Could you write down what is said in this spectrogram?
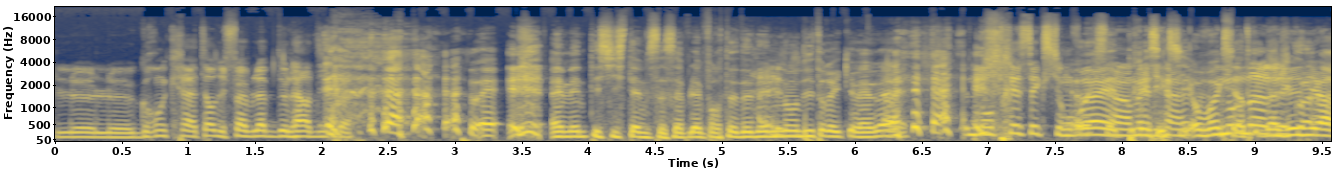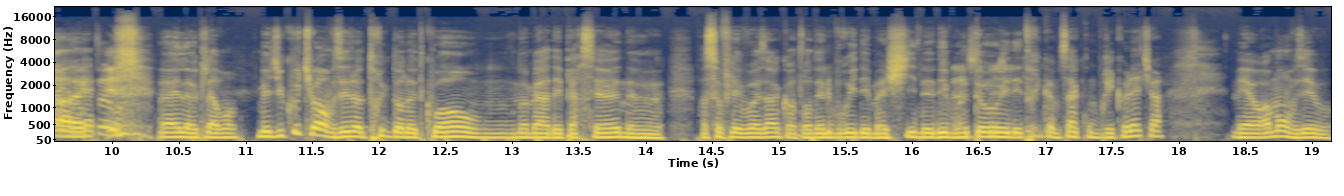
le, le grand créateur du Fab Lab de ouais MNT System ça s'appelait pour te donner le nom du truc même Ouais. Nom très sexy, on voit Ouais, que c'est un mec. sexy. On voit que c'est un truc d'ingénieur, ouais. Exactement. Ouais, non, clairement. Mais du coup, tu vois, on faisait notre truc dans notre coin, on, on emmerdait personne, euh, enfin, sauf les voisins qui entendaient le bruit des machines, des motos et des trucs comme ça qu'on bricolait, tu vois. Mais vraiment, on faisait, ouais,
